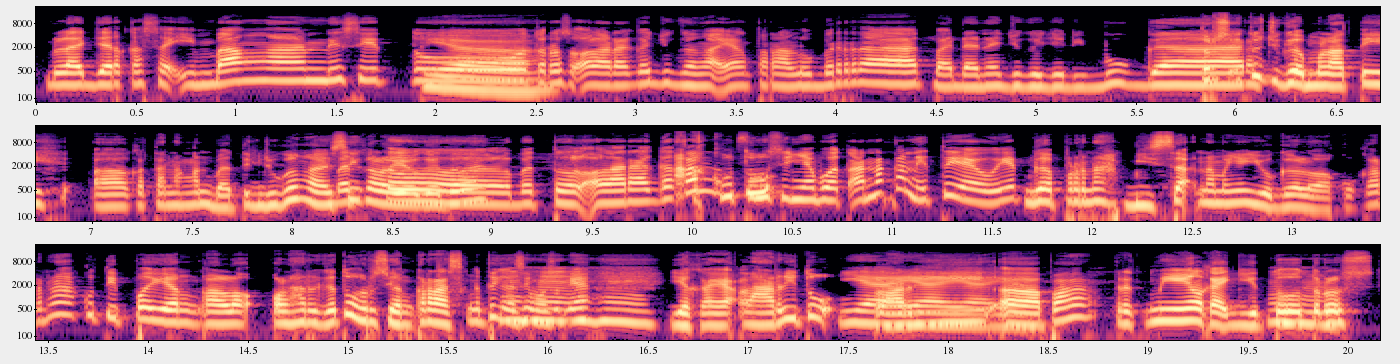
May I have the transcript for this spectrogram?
belajar keseimbangan di situ. Iya. Terus olahraga juga nggak yang terlalu berat, badannya juga jadi bugar. Terus itu juga melatih uh, ketenangan batin juga gak sih kalau yoga tuh? kan? betul. Olahraga kan Aku tuh- fungsinya buat anak kan itu ya, Wit. Gak pernah bisa namanya yoga loh aku Karena aku tipe yang kalau olahraga tuh harus yang keras Ngerti gak sih maksudnya? Ya kayak lari tuh Iya, Lari iya, iya, eh, iya. apa treadmill kayak gitu Terus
